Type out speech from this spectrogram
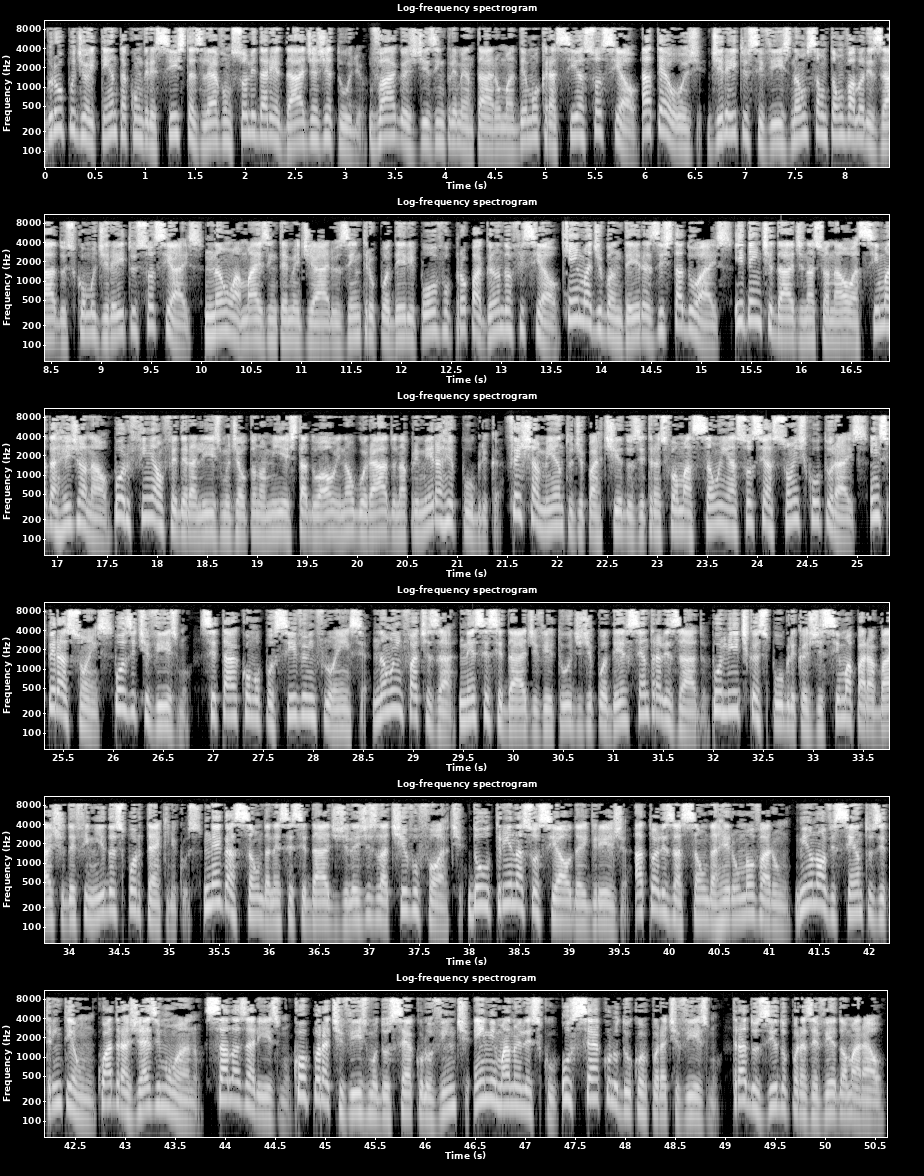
Grupo de 80 congressistas levam solidariedade a Getúlio. Vargas diz implementar uma democracia social. Até hoje, direitos civis não são tão valorizados como direitos sociais. Não há mais intermediários entre o poder e povo propaganda oficial. Queima de bandeiras estaduais. Identidade nacional acima da regional. Por fim ao federalismo de autonomia estadual inaugurado na Primeira República. Fechamento de partidos e transformação em associações culturais. Inspirações. Positivismo. Citar como possível influência. Não enfatizar. Necessidade e virtude de poder centralizado. Políticas públicas de cima para baixo definidas por técnicos. Negação da necessidade de legislativo forte. Doutrina social da Igreja. Atualização da Rerum Novarum. 1931. Quadragésimo ano. Salazarismo. Corporativismo do século XX. M. Manuelescu. O século do corporativismo. Traduzido por Azevedo Amaral.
